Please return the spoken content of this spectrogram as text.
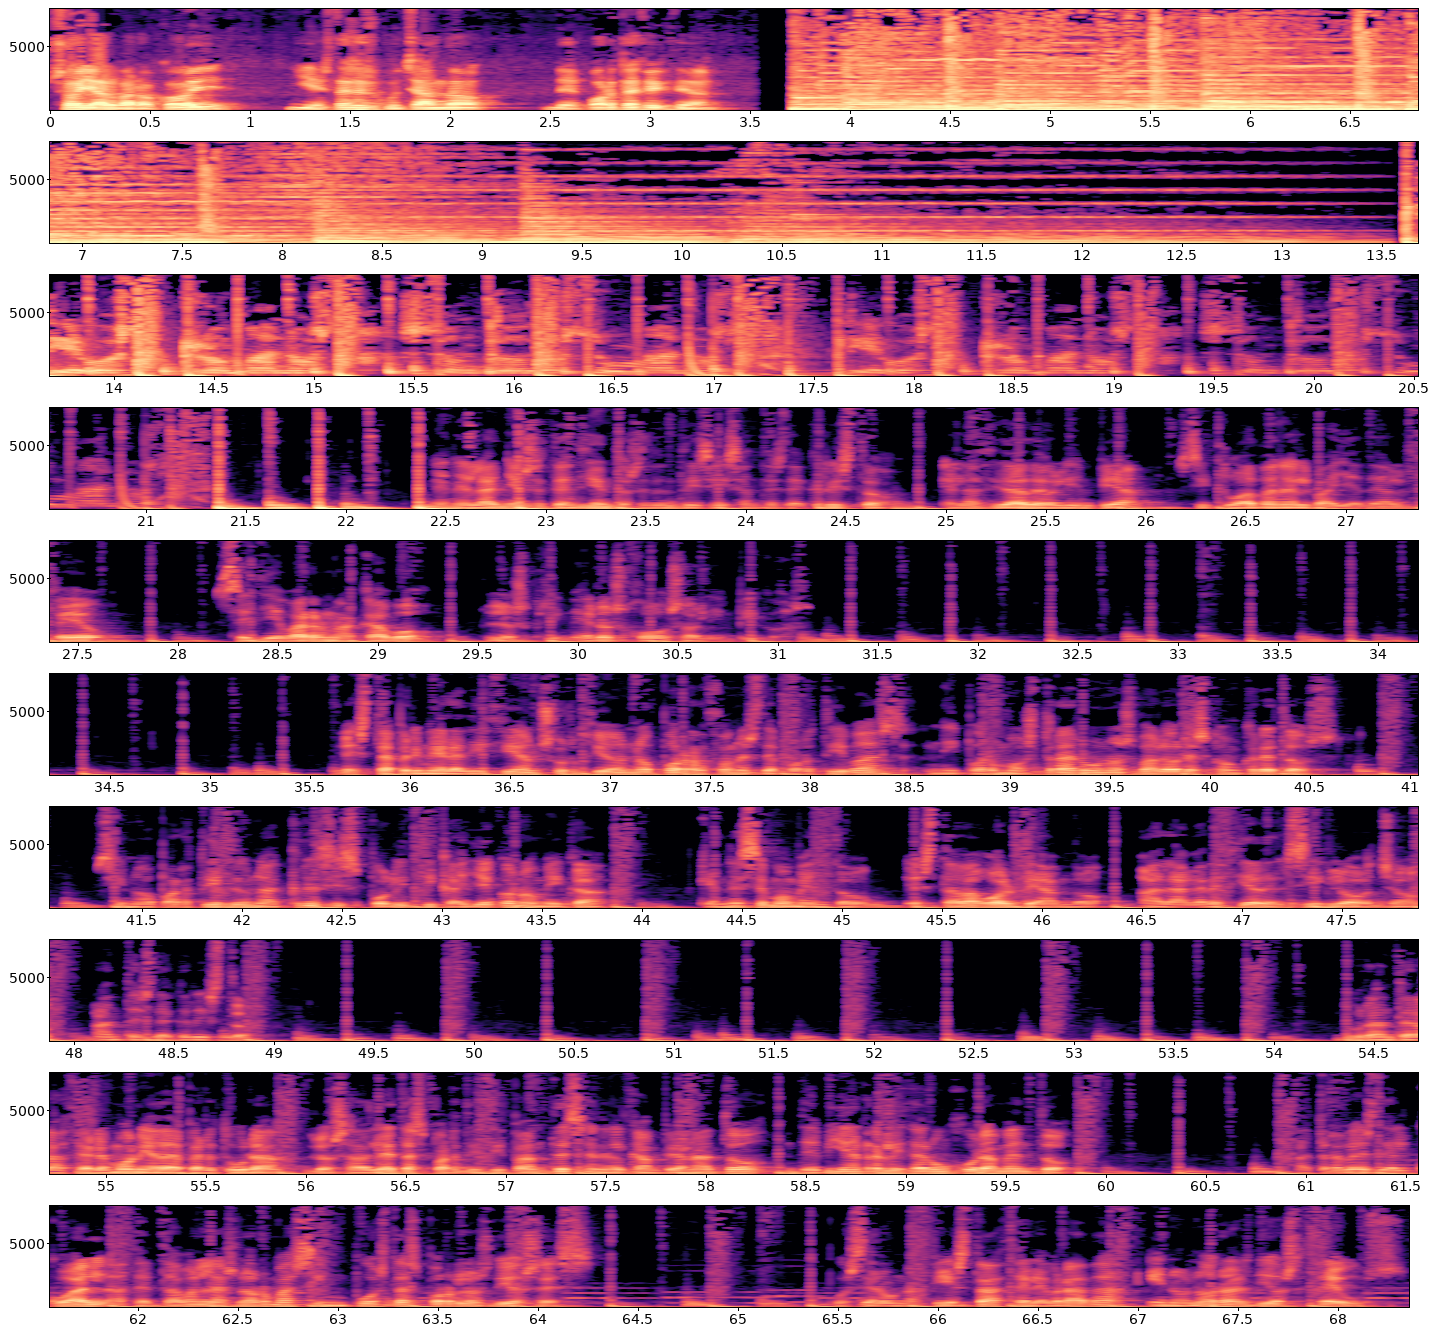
Soy Álvaro Coy y estás escuchando Deporte Ficción. Griegos, romanos, son todos humanos. Griegos, romanos, son todos humanos. En el año 776 a.C., en la ciudad de Olimpia, situada en el valle de Alfeo, se llevaron a cabo los primeros Juegos Olímpicos. Esta primera edición surgió no por razones deportivas ni por mostrar unos valores concretos, sino a partir de una crisis política y económica que en ese momento estaba golpeando a la Grecia del siglo VIII a.C. Durante la ceremonia de apertura, los atletas participantes en el campeonato debían realizar un juramento, a través del cual aceptaban las normas impuestas por los dioses, pues era una fiesta celebrada en honor al dios Zeus.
